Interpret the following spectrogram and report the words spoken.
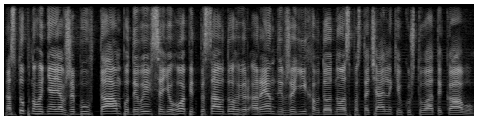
Наступного дня я вже був там, подивився його, підписав договір оренди, вже їхав до одного з постачальників куштувати каву.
